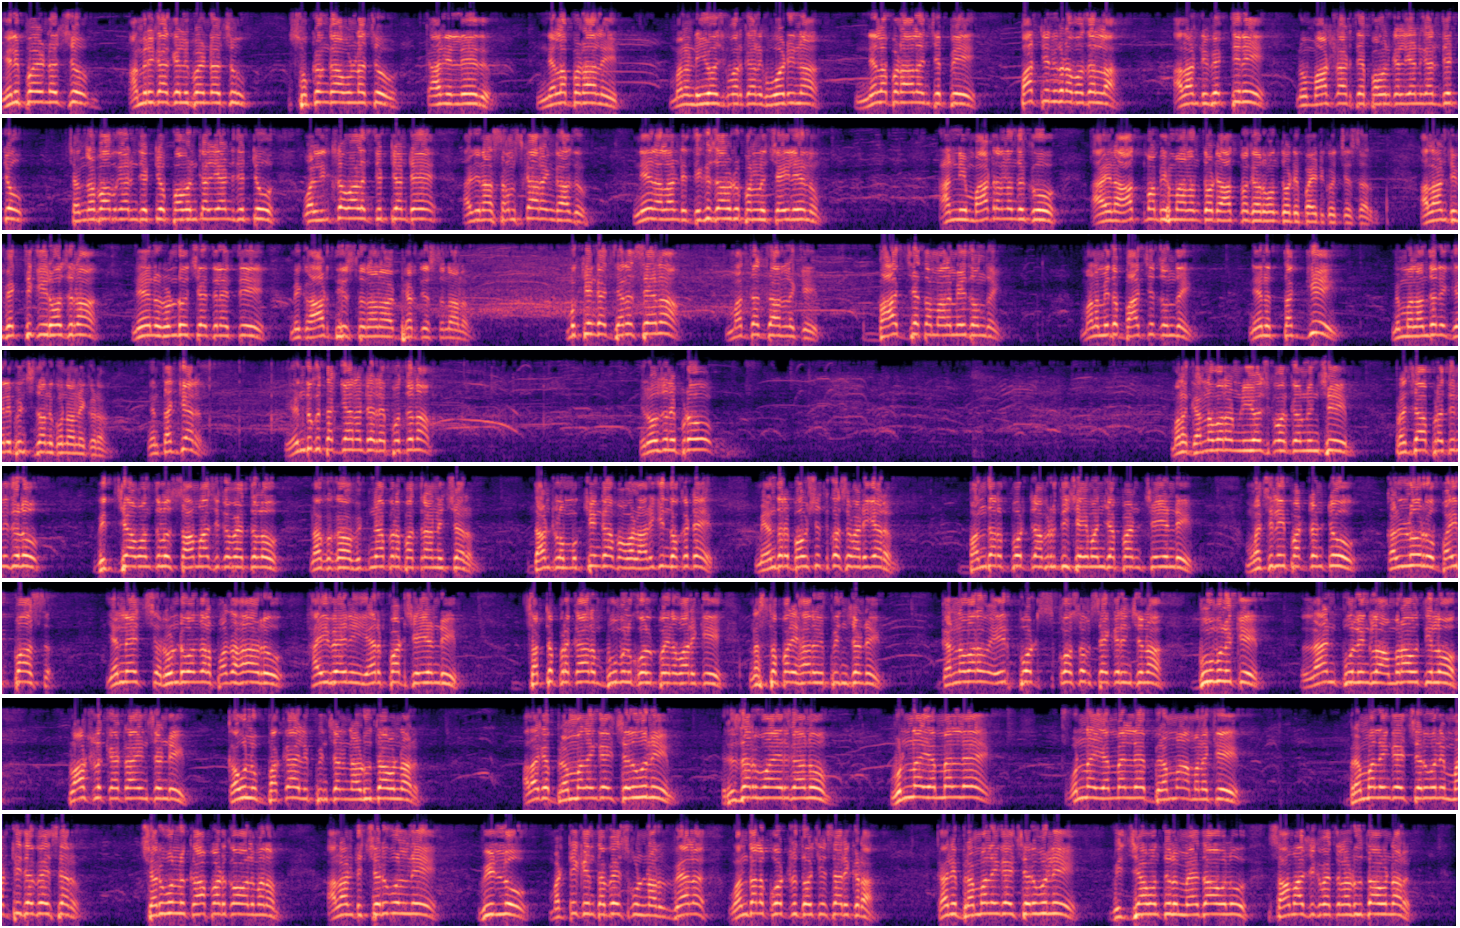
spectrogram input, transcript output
వెళ్ళిపోయి ఉండొచ్చు అమెరికాకి వెళ్ళిపోయి ఉండొచ్చు సుఖంగా ఉండొచ్చు. కానీ లేదు. నిలబడాలి. మన నియోజకవర్గానికి ఓడినా నిలబడాలని చెప్పి పార్టీని కూడా వదల్లా. అలాంటి వ్యక్తిని నువ్వు మాట్లాడితే పవన్ కళ్యాణ్ గారిని తిట్టు చంద్రబాబు గారిని తిట్టు పవన్ కళ్యాణ్ తిట్టు వాళ్ళ ఇంట్లో వాళ్ళని తిట్టు అంటే అది నా సంస్కారం కాదు. నేను అలాంటి దిగజారుడు పనులు చేయలేను. అన్ని మాటలందుకు ఆయన ఆత్మాభిమానంతో ఆత్మగౌరవంతో బయటకు వచ్చేశారు. అలాంటి వ్యక్తికి ఈ రోజున నేను రెండు చేతులెత్తి మీకు ఆర్థిస్తున్నాను అభ్యర్థిస్తున్నాను. ముఖ్యంగా జనసేన మద్దతుదారులకి బాధ్యత మన మీద ఉంది. మన మీద బాధ్యత ఉంది. నేను తగ్గి మిమ్మల్ని అందరినీ గెలిపించదనుకున్నాను ఇక్కడ. నేను తగ్గాను. ఎందుకు తగ్గానంటే రేపొద్దున ఈ రోజున ఇప్పుడు మన గన్నవరం నియోజకవర్గం నుంచి ప్రజాప్రతినిధులు విద్యావంతులు సామాజికవేత్తలు నాకు ఒక విజ్ఞాపన పత్రాన్ని ఇచ్చారు. దాంట్లో ముఖ్యంగా వాళ్ళు అడిగింది ఒకటే. మీ అందరి భవిష్యత్తు కోసం అడిగారు. బందర్ పోర్ట్ని అభివృద్ధి చేయమని చెప్పండి చేయండి. Machilipatnam to Kalluru bypass NH రెండు వందల పదహారు హైవేని ఏర్పాటు చేయండి. చట్ట ప్రకారం భూములు కోల్పోయిన వారికి నష్టపరిహారం ఇప్పించండి. గన్నవరం ఎయిర్పోర్ట్స్ కోసం సేకరించిన భూములకి ల్యాండ్ పూలింగ్లో అమరావతిలో ప్లాట్లు కేటాయించండి. కౌలు బకాయిలు ఇప్పించండి అడుగుతా ఉన్నారు. అలాగే బ్రహ్మలింగయ్య చెరువుని రిజర్వాయర్ గాను ఉన్న ఎమ్మెల్యే ఉన్న ఎమ్మెల్యే బ్రహ్మ మనకి బ్రహ్మలింగయ్య చెరువుని మట్టి దవ్వేశారు చెరువులను కాపాడుకోవాలి మనం. అలాంటి చెరువుల్ని వీళ్ళు మట్టి కింద తవ్వేసుకుంటున్నారు వేల వందల కోట్లు దోచేశారు ఇక్కడ. కానీ బ్రహ్మలింగయ్య చెరువుని విద్యావంతులు మేధావులు సామాజికవేత్తలు అడుగుతా ఉన్నారు.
